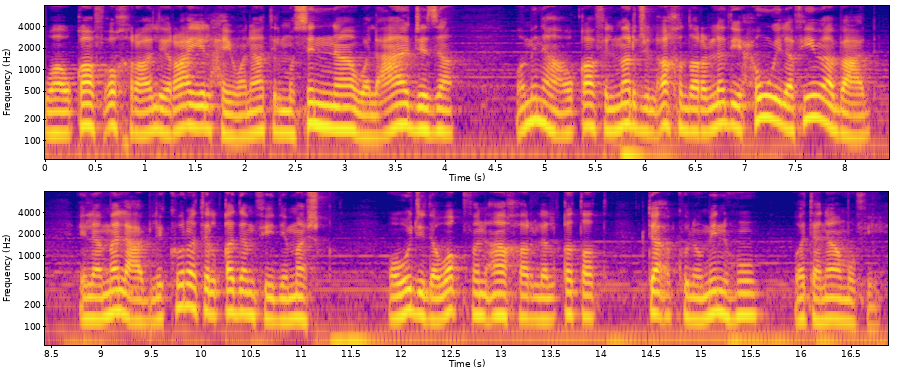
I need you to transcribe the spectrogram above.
وأوقاف أخرى لرعي الحيوانات المسنة والعاجزة ومنها أوقاف المرج الأخضر الذي حول فيما بعد إلى ملعب لكرة القدم في دمشق ووجد وقف آخر للقطط تأكل منه وتنام فيه.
